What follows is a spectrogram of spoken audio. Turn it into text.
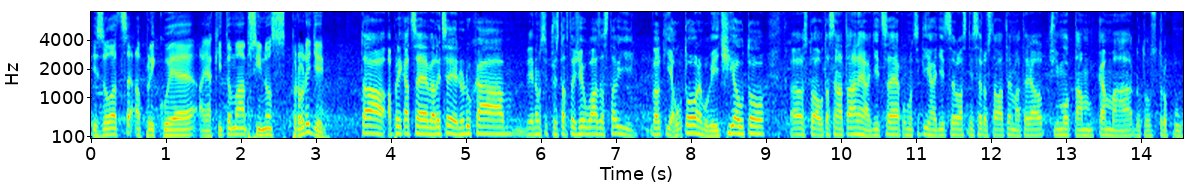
izolace aplikuje a jaký to má přínos pro lidi? Ta aplikace je velice jednoduchá, jenom si představte, že u vás zastaví velký auto nebo větší auto, eh, z toho auta se natáhne hadice a pomocí té hadice vlastně se dostává ten materiál přímo tam, kam má, do toho stropu.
